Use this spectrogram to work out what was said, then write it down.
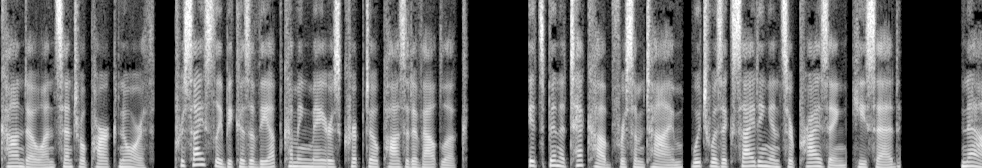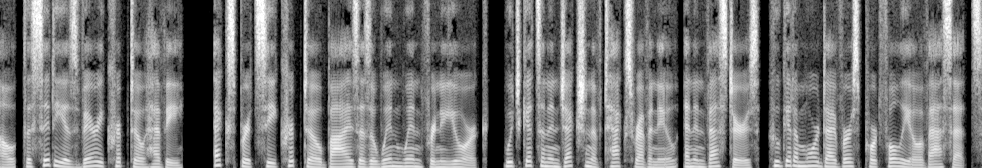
condo on Central Park North, precisely because of the upcoming mayor's crypto positive outlook. It's been a tech hub for some time, which was exciting and surprising, he said. Now, the city is very crypto heavy. Experts see crypto buys as a win-win for New York, which gets an injection of tax revenue, and investors, who get a more diverse portfolio of assets.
